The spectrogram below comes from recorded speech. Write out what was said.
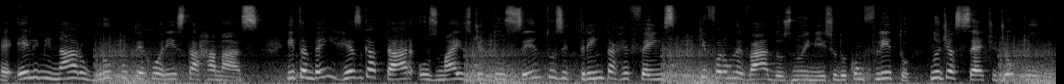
é eliminar o grupo terrorista Hamas e também resgatar os mais de 230 reféns que foram levados no início do conflito, no dia 7 de outubro.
